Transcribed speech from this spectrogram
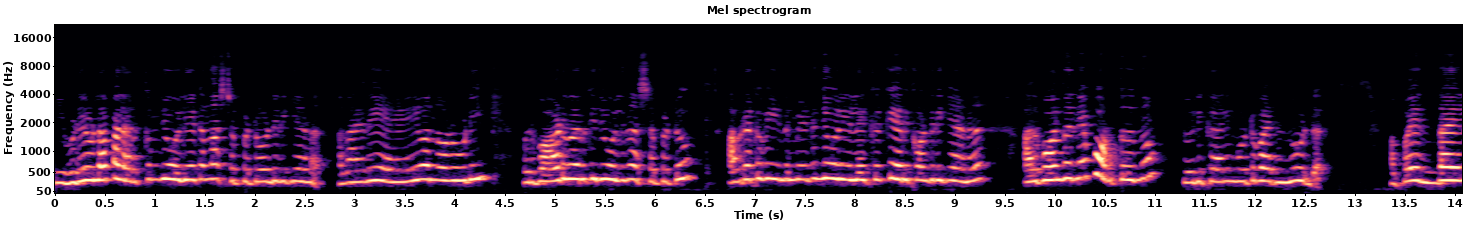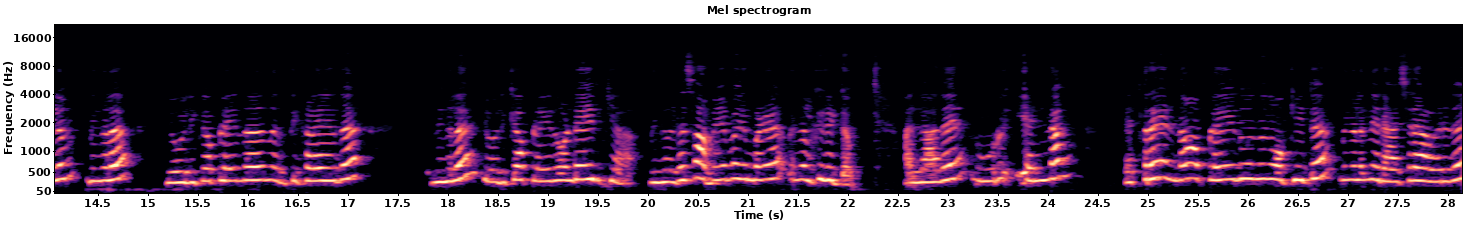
ഇവിടെയുള്ള പലർക്കും ജോലിയൊക്കെ നഷ്ടപ്പെട്ടുകൊണ്ടിരിക്കുകയാണ്. അതായത് എ ഐ വന്നതോടുകൂടി ഒരുപാട് പേർക്ക് ജോലി നഷ്ടപ്പെട്ടു. അവരൊക്കെ വീണ്ടും വീണ്ടും ജോലിയിലേക്ക് കയറിക്കൊണ്ടിരിക്കുകയാണ്. അതുപോലെ തന്നെ പുറത്തു നിന്നും ജോലിക്കാർ ഇങ്ങോട്ട് വരുന്നുമുണ്ട്. അപ്പോൾ എന്തായാലും നിങ്ങൾ ജോലിക്ക് അപ്ലൈ ചെയ്യുന്നത് നിർത്തിക്കളയരുത്. നിങ്ങൾ ജോലിക്ക് അപ്ലൈ ചെയ്തുകൊണ്ടേ ഇരിക്കുക നിങ്ങളുടെ സമയം വരുമ്പോൾ നിങ്ങൾക്ക് കിട്ടും. അല്ലാതെ നൂറ് എണ്ണം എത്ര എണ്ണം അപ്ലൈ ചെയ്തു എന്ന് നോക്കിയിട്ട് നിങ്ങൾ നിരാശരാവരുത്.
